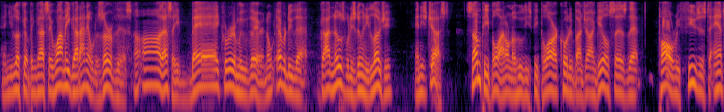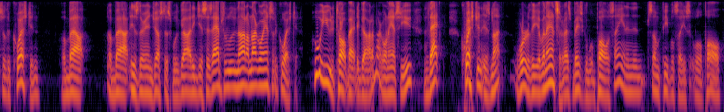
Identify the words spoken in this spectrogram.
And you look up and God say, "Why me, God? I don't deserve this." Uh-uh, that's a bad career move there. Don't ever do that. God knows what He's doing. He loves you, and He's just. Some people, I don't know who these people are, quoted by John Gill, says that Paul refuses to answer the question about about is there injustice with God. He just says, absolutely not. I'm not going to answer the question. Who are you to talk back to God? I'm not going to answer you. That question is not worthy of an answer. That's basically what Paul is saying. And then some people say, well, Paul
